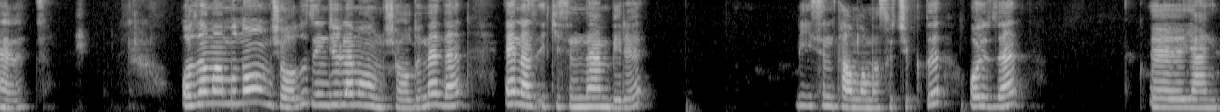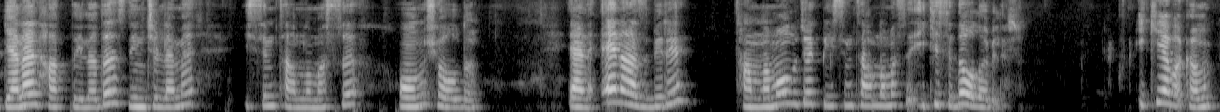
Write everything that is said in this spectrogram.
Evet. O zaman bu ne olmuş oldu? Zincirleme olmuş oldu. Neden? En az ikisinden biri bir isim tamlaması çıktı. O yüzden e, yani genel hattıyla da zincirleme isim tamlaması olmuş oldu. Yani en az biri tamlama olacak bir isim tamlaması. ikisi de olabilir. İkiye bakalım.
